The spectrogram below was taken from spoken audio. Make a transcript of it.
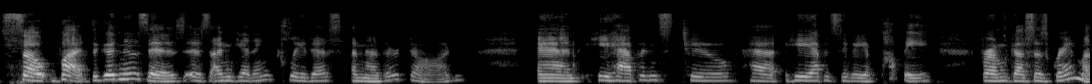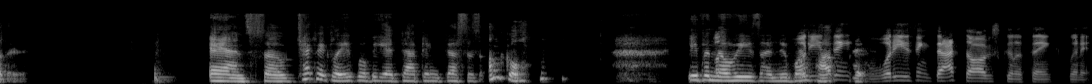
So, but the good news is, is I'm getting Cletus another dog, and he happens to have he happens to be a puppy from Gus's grandmother, and so technically we'll be adopting Gus's uncle, even though he's a newborn What do you pup. think? What do you think that dog's gonna think when it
